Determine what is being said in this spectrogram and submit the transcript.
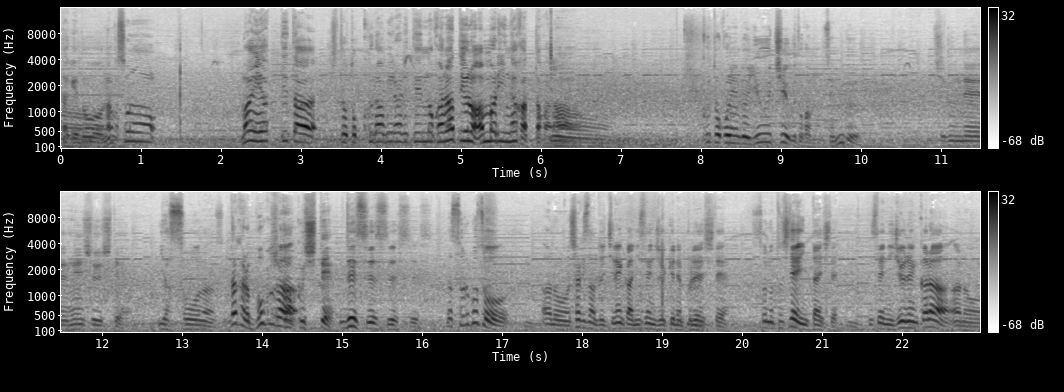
たけあどー。なんかその前やってた人と比べられてんのかなっていうのはあんまりなかったかな。聞くところによると YouTube とかも全部自分で編集して。いやそうなんですだから僕企が画して。ですですですです。それこそ、あの鮭さんと1年間2019年プレーして、その年で引退して、2020年からあの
